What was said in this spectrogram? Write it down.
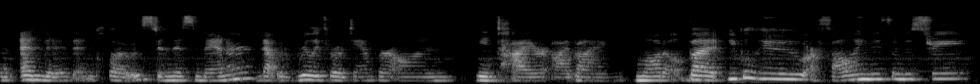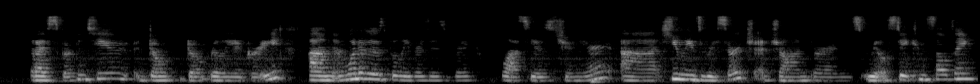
has ended and closed in this manner, that would really throw a damper on the entire iBuying model. But people who are following this industry that I've spoken to don't don't really agree. Um, and one of those believers is Rick Palacios Jr. Uh, he leads research at John Burns Real Estate Consulting,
